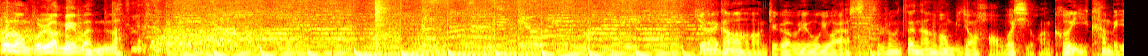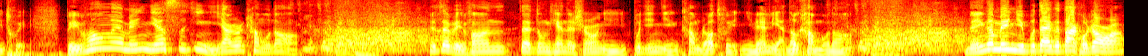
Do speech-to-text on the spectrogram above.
不冷不热，没蚊子。进来看啊，这个 V O U S，他说在南方比较好，我喜欢，可以看美腿。北方外面一年四季你压根看不到。就在北方，在冬天的时候，你不仅仅看不着腿，你连脸都看不到。哪个美女不戴个大口罩啊？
